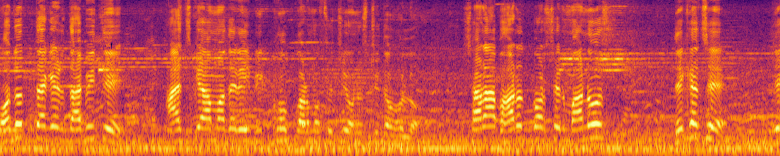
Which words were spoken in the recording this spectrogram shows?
পদত্যাগের দাবিতে আজকে আমাদের এই বিক্ষোভ কর্মসূচি অনুষ্ঠিত হলো। সারা ভারতবর্ষের মানুষ দেখেছে যে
